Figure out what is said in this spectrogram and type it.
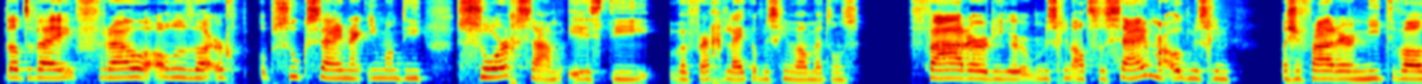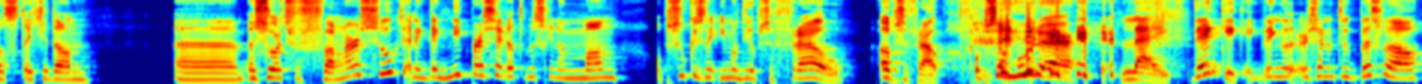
dat wij vrouwen altijd wel erg op zoek zijn naar iemand die zorgzaam is. Die we vergelijken misschien wel met ons vader, die er misschien altijd zijn. Maar ook misschien als je vader er niet was, dat je dan ehm, een soort vervanger zoekt. En ik denk niet per se dat misschien een man op zoek is naar iemand die op zijn vrouw. Op zijn vrouw, op zijn moeder lijkt. Denk ik. Ik denk dat er zijn natuurlijk best wel.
